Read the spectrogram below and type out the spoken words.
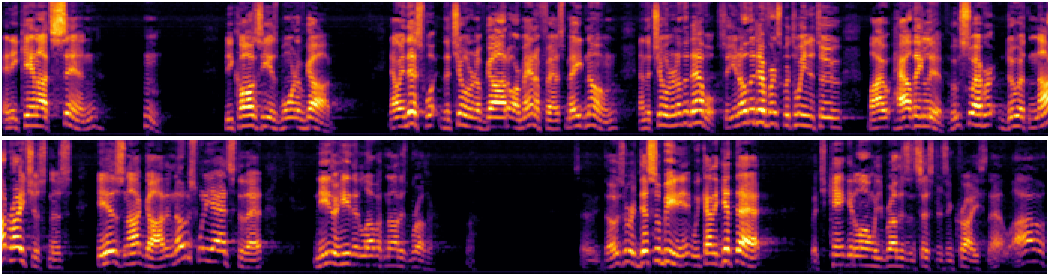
and he cannot sin hmm, because he is born of God. Now, in this, the children of God are manifest, made known, and the children of the devil. So you know the difference between the two by how they live. Whosoever doeth not righteousness is not God. And notice what he adds to that neither he that loveth not his brother. So those who are disobedient, we kind of get that, but you can't get along with your brothers and sisters in Christ. Now, wow.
